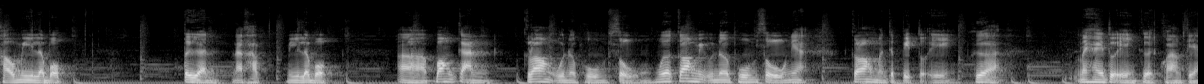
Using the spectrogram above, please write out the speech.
เขามีระบบเตือนนะครับ มีระบบป้องกันกล้องอุณหภูมิสูง เมื่อกล้องมีอุณหภูมิสูงเนี่ยกล้องมันจะปิดตัวเองเพื่อไม่ให้ตัวเองเกิดความเสีย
